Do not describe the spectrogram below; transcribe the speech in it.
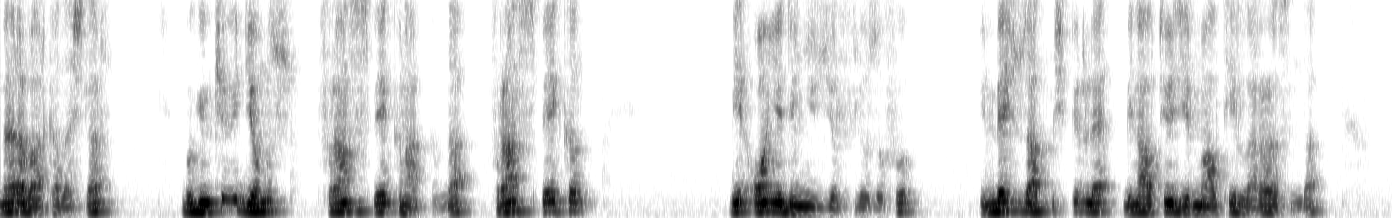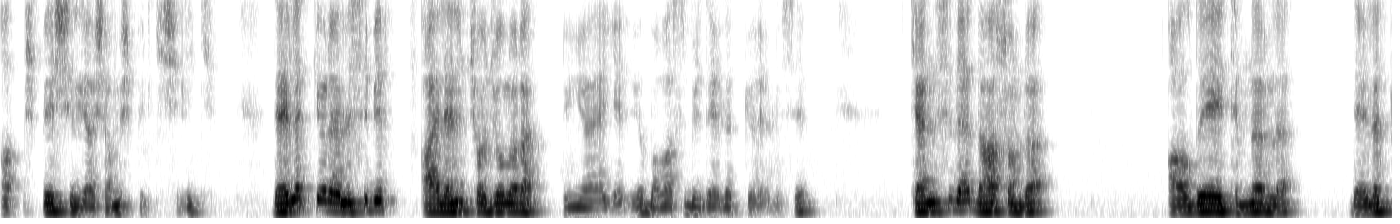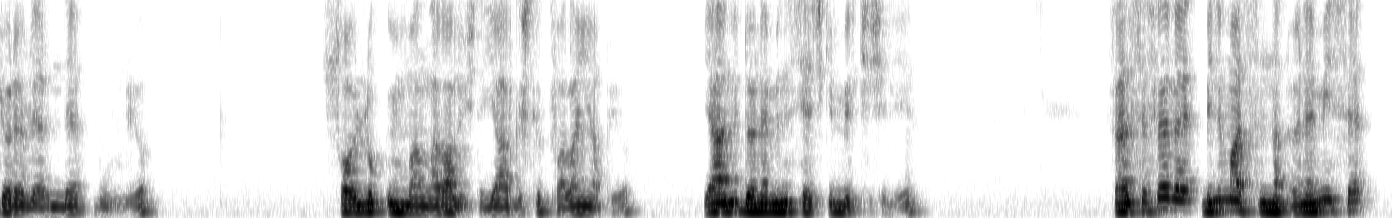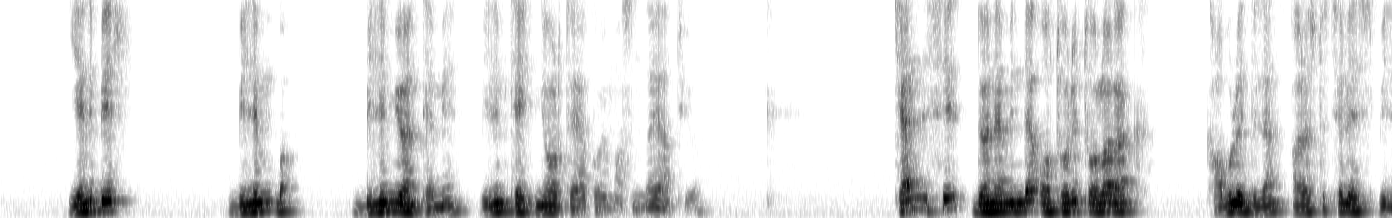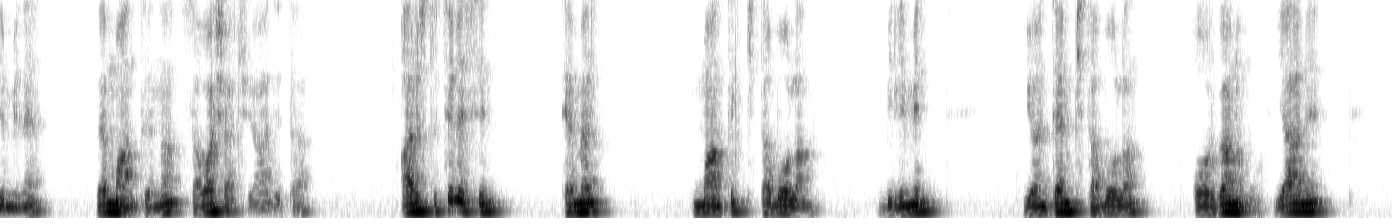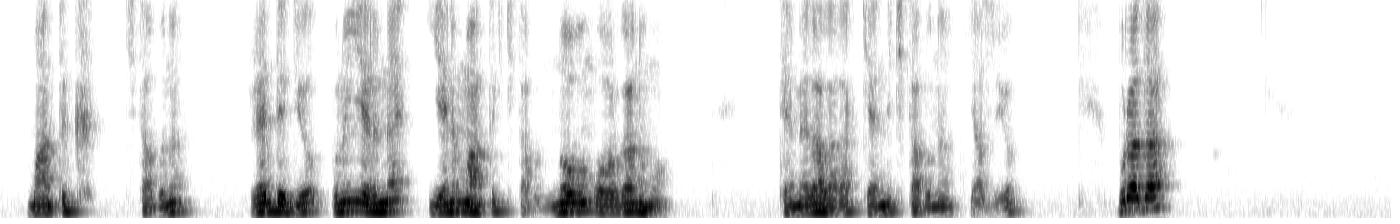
Merhaba arkadaşlar. Bugünkü videomuz Francis Bacon hakkında. Francis Bacon bir 17. yüzyıl filozofu. 1561 ile 1626 yıllar arasında 65 yıl yaşamış bir kişilik. Devlet görevlisi bir ailenin çocuğu olarak dünyaya geliyor. Babası bir devlet görevlisi. Kendisi de daha sonra aldığı eğitimlerle devlet görevlerinde bulunuyor. Soyluluk ünvanları alıyor işte yargıçlık falan yapıyor. Yani döneminin seçkin bir kişiliği. Felsefe ve bilim açısından önemi ise yeni bir bilim bilim yöntemi, bilim tekniği ortaya koymasında yatıyor. Kendisi döneminde otorite olarak kabul edilen Aristoteles bilimine ve mantığına savaş açıyor adeta. Aristoteles'in temel mantık kitabı olan, bilimin yöntem kitabı olan Organumu yani mantık kitabını reddediyor. Bunun yerine yeni mantık kitabı Novum Organumu temel alarak kendi kitabını yazıyor. Burada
